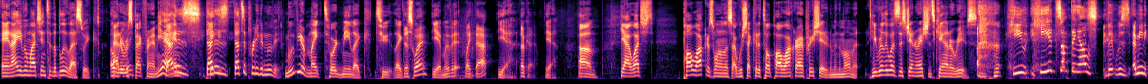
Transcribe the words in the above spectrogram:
and I even watched Into the Blue last week. Oh, out of respect for him, yeah. That and is that he- is that's a pretty good movie. move your mic toward me, like to like This way? Yeah, move it. Like that? Yeah, Okay. yeah, um, yeah. I watched Paul Walker's one of those. I wish I could have told Paul Walker I appreciated him in the moment. He really was this generation's Keanu Reeves. He he had something else that was I mean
